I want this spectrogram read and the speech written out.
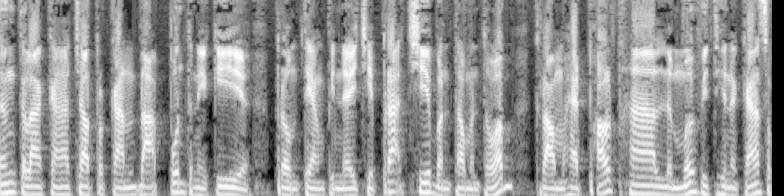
និងតុលាការចោទប្រកាន់ដាក់ពន្ធនាគារព្រមទាំងពិន័យជាប្រាក់ជាបន្តបន្ទាប់ក្រោមហេតុផលថាល្មើសវិធានការសុ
